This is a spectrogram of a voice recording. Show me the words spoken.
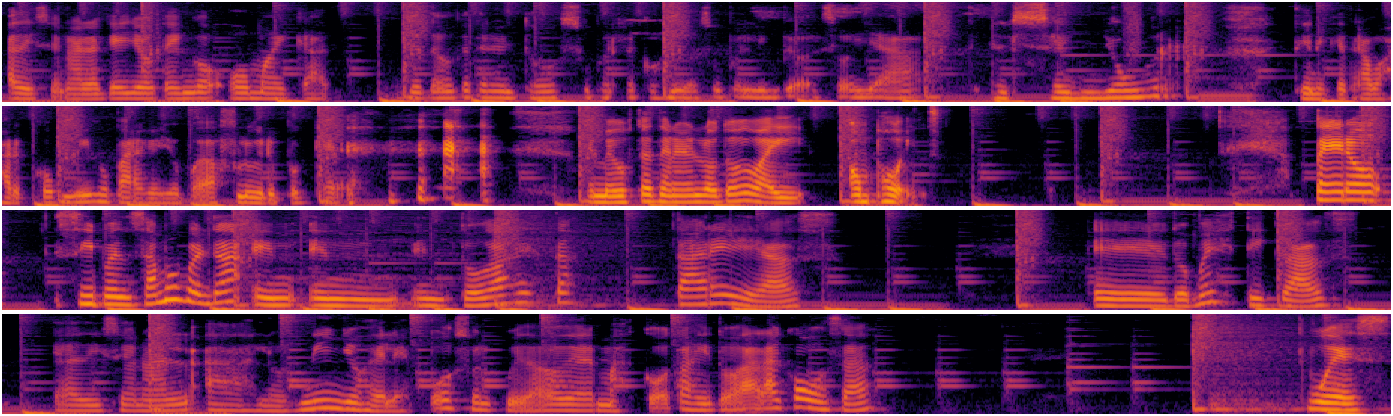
Adicional a que yo tengo, oh my God, yo tengo que tener todo súper recogido, súper limpio. Eso ya el Señor tiene que trabajar conmigo para que yo pueda fluir, porque me gusta tenerlo todo ahí, on point. Pero si pensamos, ¿verdad?, en, en, todas estas tareas eh, domésticas, adicional a los niños, el esposo, el cuidado de mascotas y toda la cosa, pues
